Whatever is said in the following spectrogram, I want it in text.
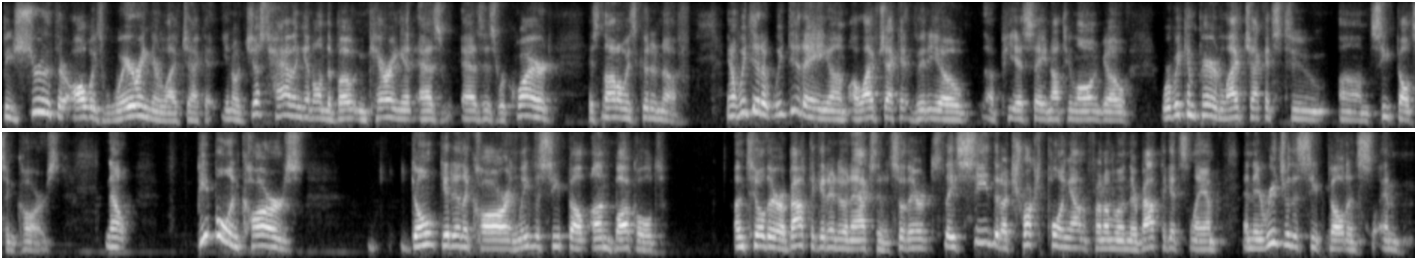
be sure that they're always wearing their life jacket. You know just having it on the boat and carrying it as as is required is not always good enough. You know we did a we did a, um, a life jacket video psa not too long ago where we compared life jackets to um, seat belts in cars. Now people in cars don't get in a car and leave the seatbelt unbuckled until they're about to get into an accident. So they're they see that a truck's pulling out in front of them and they're about to get slammed, and they reach for the seatbelt and and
